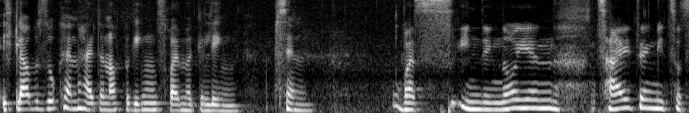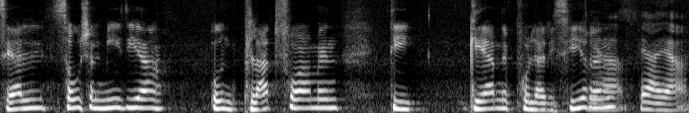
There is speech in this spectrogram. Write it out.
ich glaube, so können halt dann auch Begegnungsräume gelingen. Sinn. Was in den neuen Zeiten mit Sozial, Social Media und Plattformen, die gerne polarisieren, ja, ja, ja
